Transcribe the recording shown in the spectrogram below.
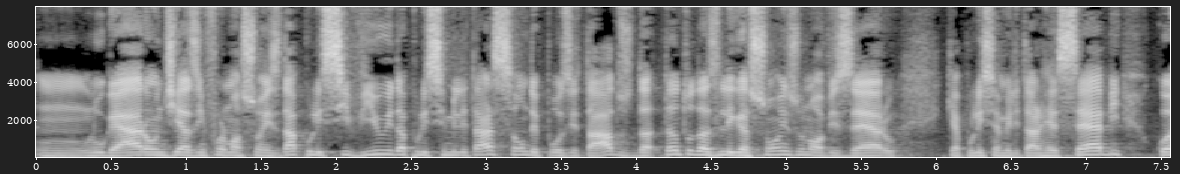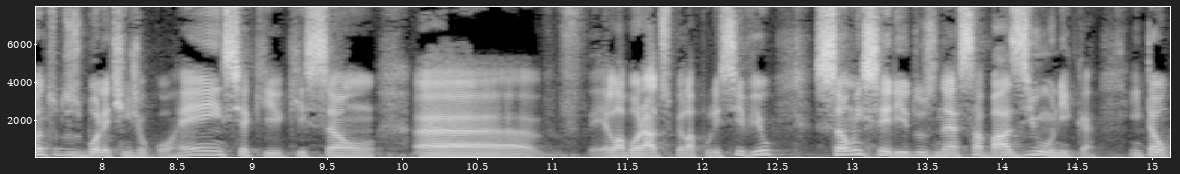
um lugar onde as informações da Polícia Civil e da Polícia Militar são depositados, da, tanto das ligações o 90 que a Polícia Militar recebe, quanto dos boletins de ocorrência que, que são uh, elaborados pela Polícia Civil, são inseridos nessa base única. Então,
